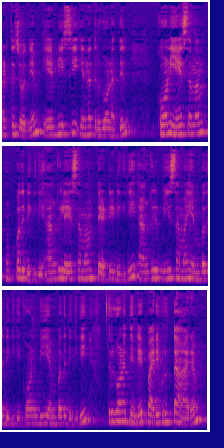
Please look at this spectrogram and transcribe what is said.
അടുത്ത ചോദ്യം. എ ബി സി എന്ന ത്രികോണത്തിൽ കോൺ എ സമം മുപ്പത് ഡിഗ്രി ആംഗിൾ എ സമം തേർട്ടി ഡിഗ്രി ആംഗിൾ ബി സമം എൺപത് ഡിഗ്രി കോൺ ബി എൺപത് ഡിഗ്രി. ത്രികോണത്തിന്റെ പരിവൃത്ത ആരം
